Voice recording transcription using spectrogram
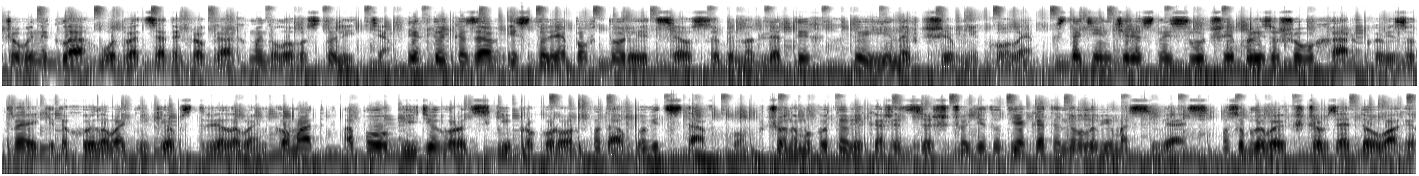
що виникла у 20-х роках минулого століття. Як той казав, історія повторюється, особливо для тих, хто її не вчив ніколи. Кстати, інтересний случай произошов у Харкові. З утра, які то хуйловатники обстріляли воєнкомат, а по обіді городський прокурор подав у відставку. Вченому котові кажеться, що є тут яка-то неуловіма связь, особливо якщо взяти до уваги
